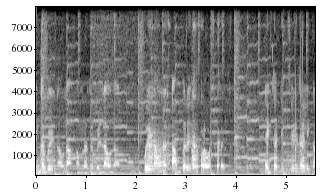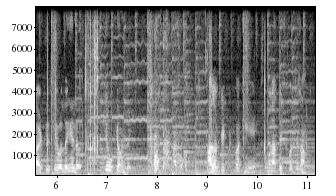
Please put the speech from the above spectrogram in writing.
एकदा बेल्ट लावला कमराचा बेल्ट लावला बेल्ट लावूनच काम करायचं प्रवास करायचा. एकदा डिक सेट झाली कार्टिल लेवलला गेलं ते ओके होऊन जाईल. असं. अजून ट्रीटमेंट बाकी आहे. तुम्हाला आताची पत्ते सांगतो.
